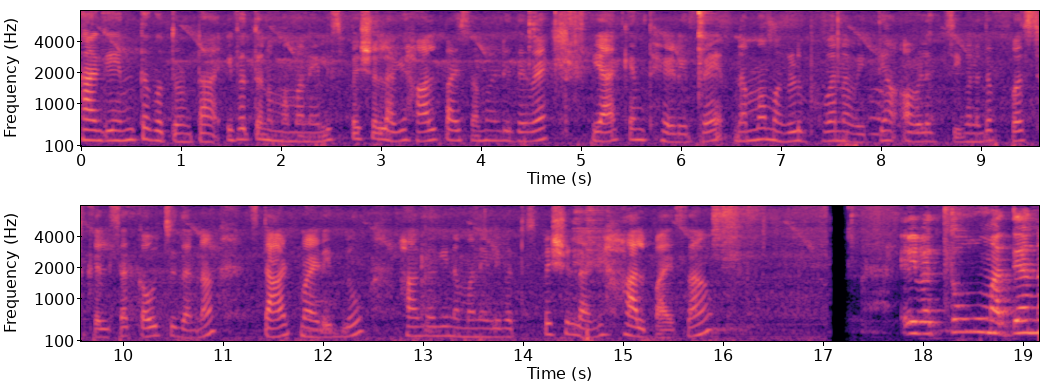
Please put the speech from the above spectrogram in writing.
ಹಾಗೆ ಎಂತ ಗೊತ್ತುಂಟಾ? ಇವತ್ತು ನಮ್ಮ ಮನೆಯಲ್ಲಿ ಸ್ಪೆಷಲಾಗಿ ಹಾಲು ಪಾಯಸ ಮಾಡಿದ್ದೇವೆ. ಯಾಕೆಂತ ಹೇಳಿದರೆ ನಮ್ಮ ಮಗಳು ಭುವನ ವಿದ್ಯಾ ಅವಳ ಜೀವನದ ಫಸ್ಟ್ ಕೆಲಸ ಕೌಚದನ್ನು ಸ್ಟಾರ್ಟ್ ಮಾಡಿದ್ಲು. ಹಾಗಾಗಿ ನಮ್ಮ ಮನೆಯಲ್ಲಿ ಇವತ್ತು ಸ್ಪೆಷಲಾಗಿ ಹಾಲು ಪಾಯಸ. ಇವತ್ತು ಮಧ್ಯಾಹ್ನ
